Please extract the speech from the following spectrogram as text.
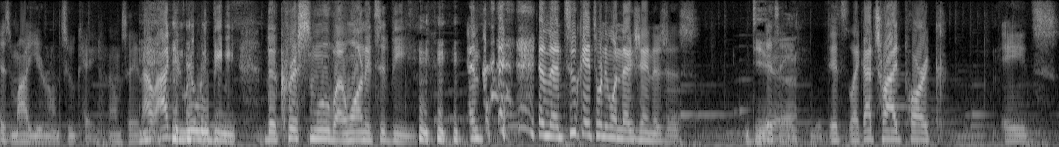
is my year on 2K. You know what I'm saying? I, I can really be the Chris Smoove I wanted to be. and then, and then 2K21 Next Gen is just yeah. It's, it's like I tried Park, AIDS,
